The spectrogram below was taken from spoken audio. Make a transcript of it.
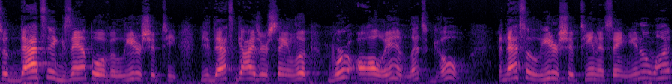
So that's an example of a leadership team. That's guys are saying, look, we're all in. Let's go. And that's a leadership team that's saying, you know what?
